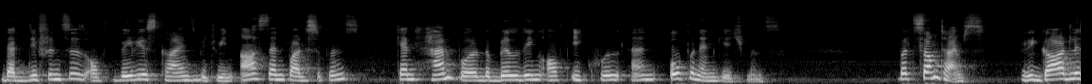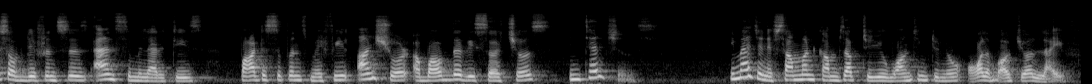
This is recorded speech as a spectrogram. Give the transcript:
that differences of various kinds between us and participants can hamper the building of equal and open engagements. But sometimes, regardless of differences and similarities, participants may feel unsure about the researcher's intentions. Imagine if someone comes up to you wanting to know all about your life.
